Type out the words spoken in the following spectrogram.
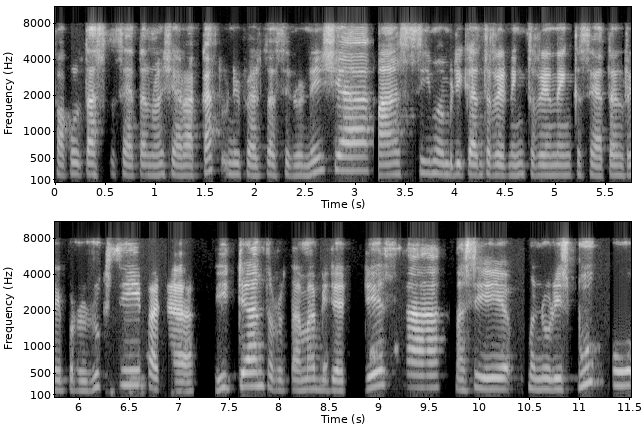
Fakultas Kesehatan Masyarakat Universitas Indonesia, masih memberikan training-training kesehatan reproduksi pada bidan, terutama bidan desa, masih menulis buku.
